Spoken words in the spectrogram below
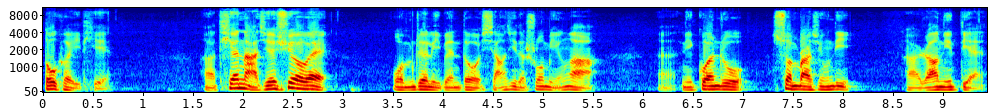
都可以贴。啊，贴哪些穴位？我们这里边都有详细的说明啊。呃，你关注蒜瓣兄弟啊，然后你点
